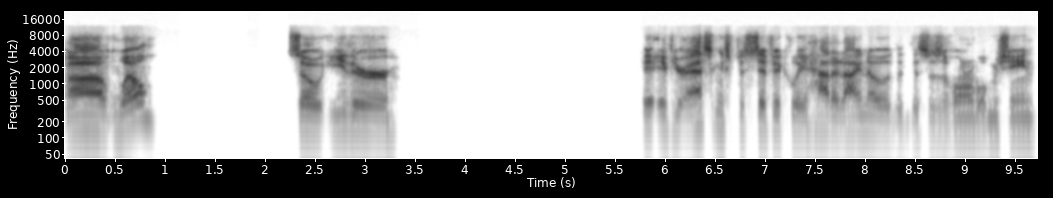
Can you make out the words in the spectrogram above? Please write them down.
Uh, well, so either if you're asking specifically, how did I know that this is a vulnerable machine?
